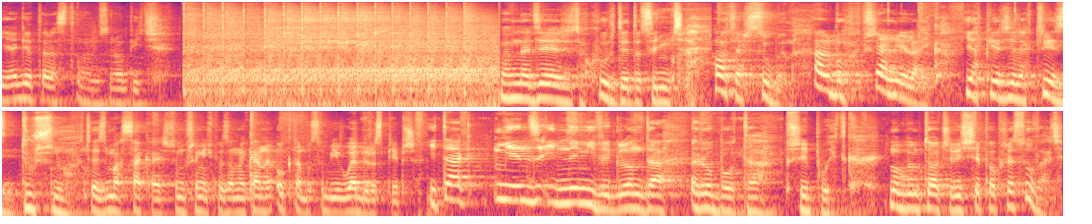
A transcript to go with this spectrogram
Jak ja teraz to mam zrobić? Mam nadzieję, że to kurde docenicie. Chociaż subem. Albo przynajmniej lajka. Ja pierdzielę, tu jest duszno. To jest masakra. Jeszcze muszę mieć pozamykane okna, bo sobie łeb rozpieprzę. I tak między innymi wygląda robota przy płytkach. Mógłbym to oczywiście poprzesuwać.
